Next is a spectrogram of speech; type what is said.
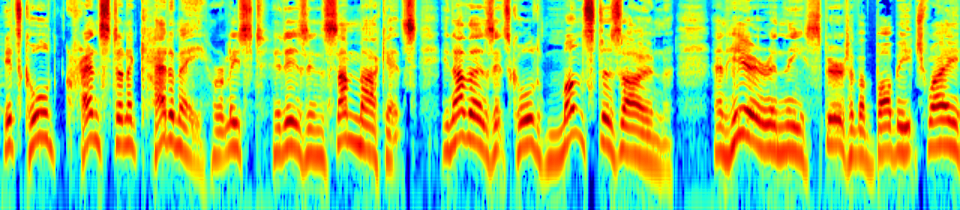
It's called Cranston Academy, or at least it is in some markets. In others, it's called Monster Zone. And here, in the spirit of a bob each way,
